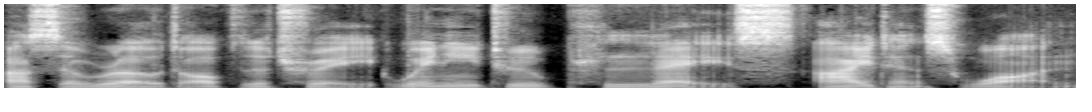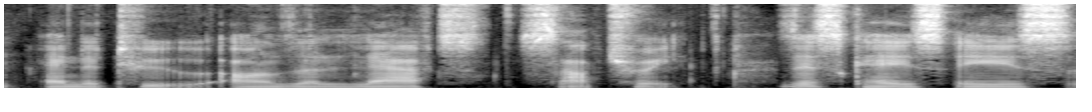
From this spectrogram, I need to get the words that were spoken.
as the root of the tree. We need to place items 1 and 2 on the left subtree. This case is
